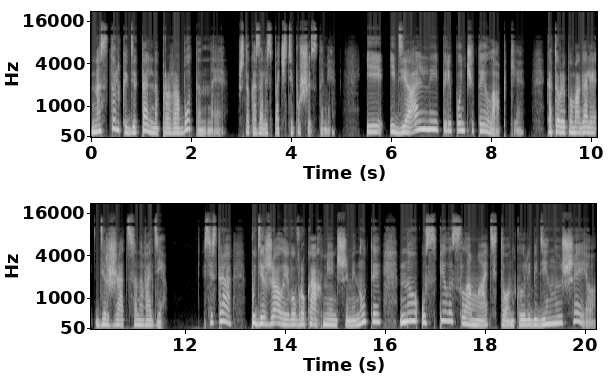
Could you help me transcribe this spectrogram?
настолько детально проработанные, что казались почти пушистыми, и идеальные перепончатые лапки, которые помогали держаться на воде. Сестра подержала его в руках меньше минуты, но успела сломать тонкую лебединую шею.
